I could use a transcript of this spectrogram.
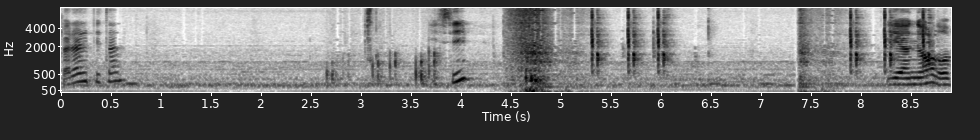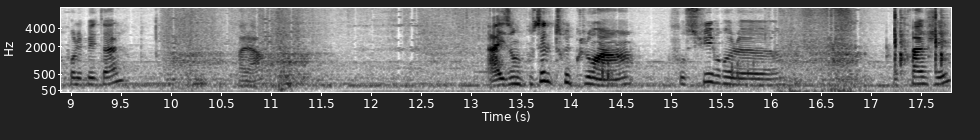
Pas là les pétales Ici. Il y a un ordre pour les pétales? Voilà. Ah, ils ont poussé le truc loin. hein. Faut suivre le, trajet.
